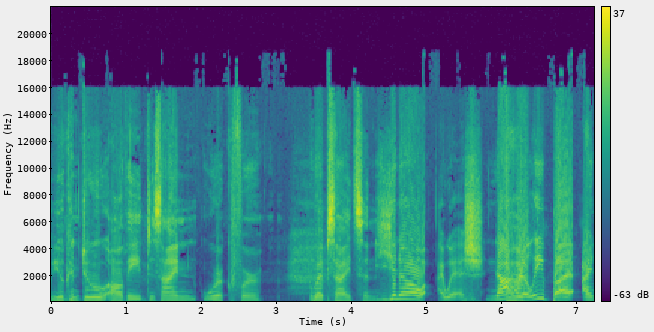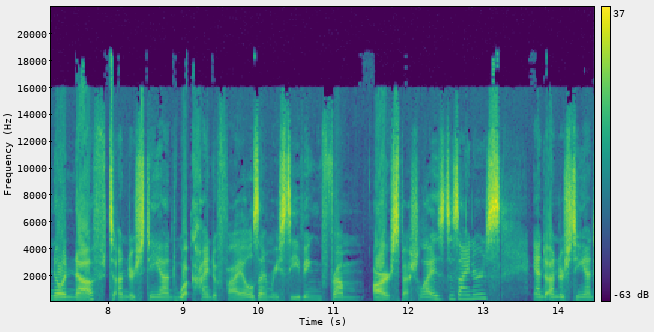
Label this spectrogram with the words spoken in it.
you can do all the design work for websites and You know, I wish. Not Uh-huh. really, but I know enough to understand what kind of files I'm receiving from our specialized designers and understand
